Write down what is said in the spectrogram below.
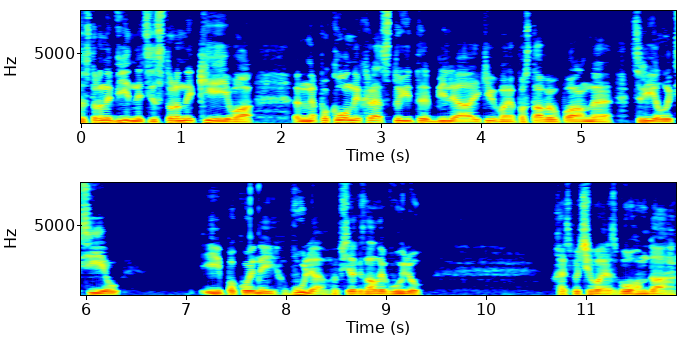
е, сторони Вінниці, з сторони Києва, е, непоклонний хрест стоїть біля який поставив пан Сергій Олексієв і покойний Вуля. Ви всі як знали Вулю. Хай спочиває з Богом, да.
